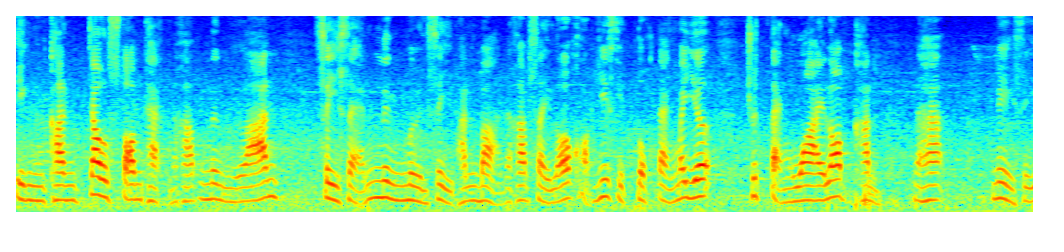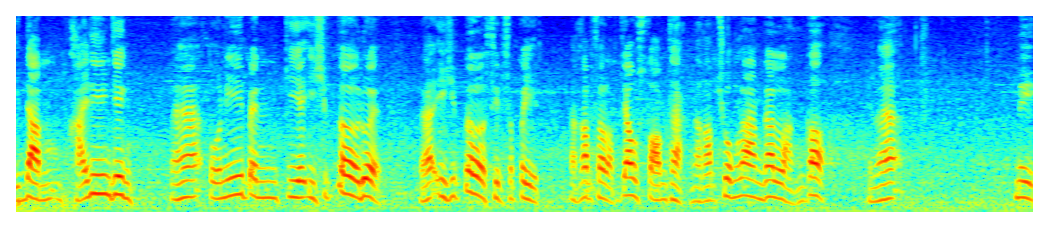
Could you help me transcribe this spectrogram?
อีกหนึ่งคันเจ้า Storm t a g นะครับ1ล้าน4 1 4 0 0 0 บาทนะครับ ใส่ล้อขอบ 20 ตกแต่งไม่เยอะชุดแต่งวายรอบคันนะฮะนี่สีดำขายดีจริง ๆ นะฮะ ตัวนี้เป็นเกียร์ e-shifter ด้วยนะ e-shifter 10 สปีด นะครับสำหรับเจ้า Storm t a g นะครับช่วงล่างด้านหลังก็เห็นไหมฮะนี่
